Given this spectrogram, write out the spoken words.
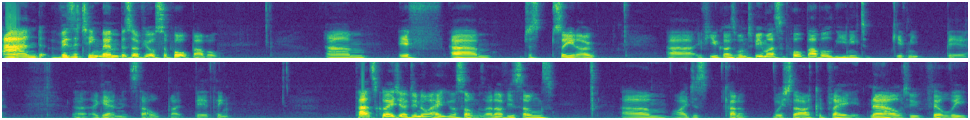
And visiting members of your support bubble. Um, if, um, just so you know, uh, if you guys want to be my support bubble, you need to give me beer. Uh, again, it's the whole like beer thing. Pat Squage, I do not hate your songs. I love your songs. Um, I just kind of wish that I could play it now to fill the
